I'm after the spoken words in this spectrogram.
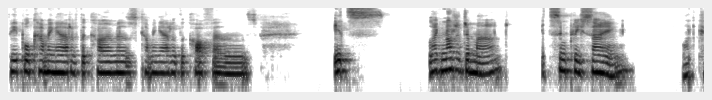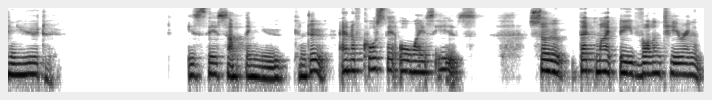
People coming out of the comas, coming out of the coffins. It's like not a demand, it's simply saying, What can you do? Is there something you can do? And of course, there always is. So that might be volunteering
